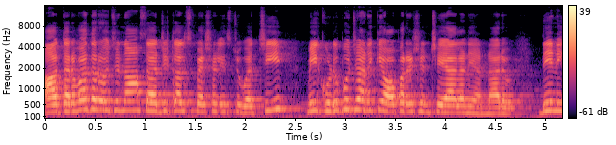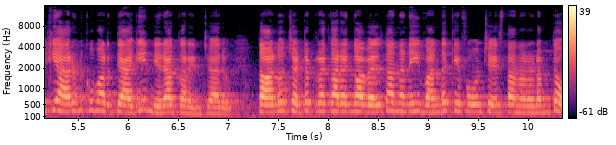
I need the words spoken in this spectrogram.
ఆ తర్వాత రోజున సర్జికల్ స్పెషలిస్ట్ వచ్చి మీ కుడుభుజానికి ఆపరేషన్ చేయాలని అన్నారు. దీనికి అరుణ్ కుమార్ త్యాగి నిరాకరించారు. తాను చట్టప్రకారంగా వెళ్తానని వందకి ఫోన్ చేస్తానడంతో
